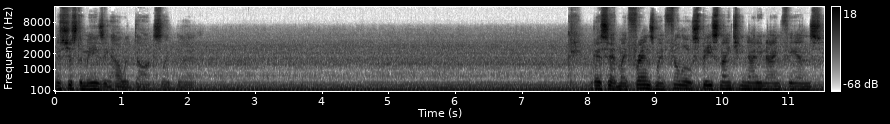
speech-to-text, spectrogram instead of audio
It's just amazing how it docks like that. Like I said, my friends, my fellow Space 1999 fans,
